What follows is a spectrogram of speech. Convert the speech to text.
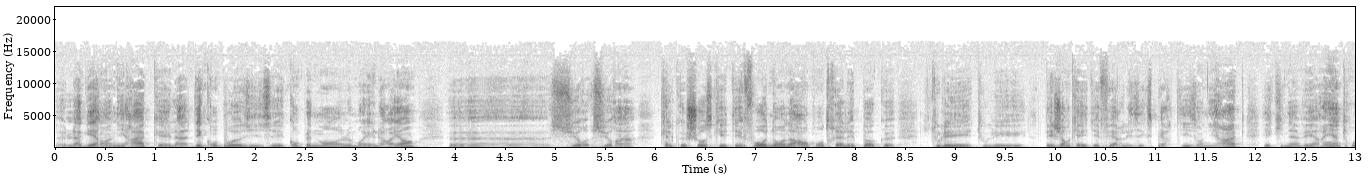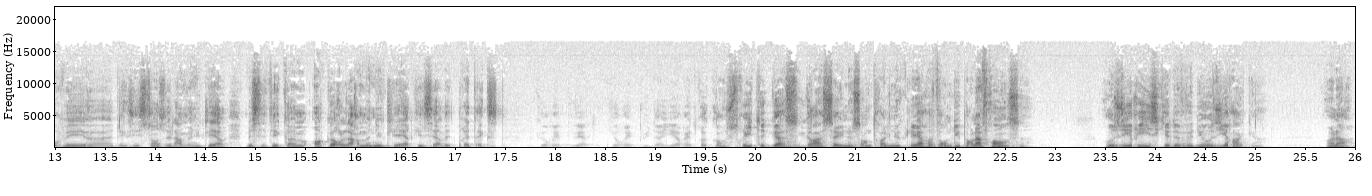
La guerre en Irak, elle a décomposé complètement le Moyen-Orient sur, sur un, quelque chose qui était faux. Nous, on a rencontré à l'époque tous, les, tous les, les, gens qui avaient été faire les expertises en Irak et qui n'avaient rien trouvé d'existence de l'arme nucléaire. Mais c'était quand même encore l'arme nucléaire qui servait de prétexte d'ailleurs être construite grâce à une centrale nucléaire vendue par la France, Osiris qui est devenu Osirak. Hein. Voilà.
